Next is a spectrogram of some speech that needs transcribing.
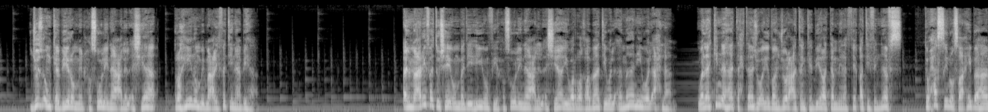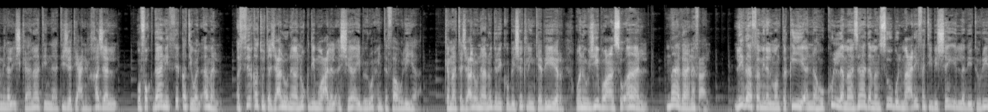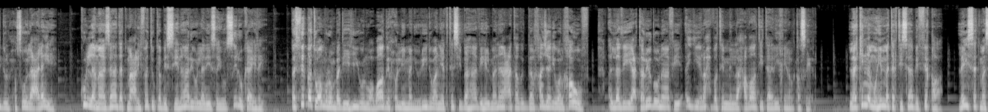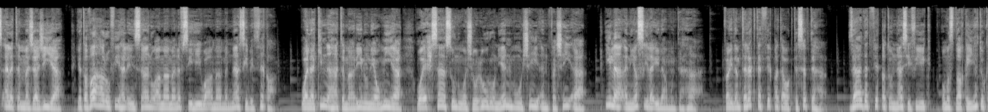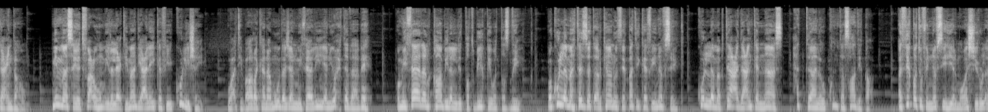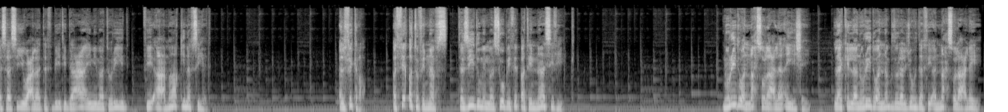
جزء كبير من حصولنا على الأشياء رهين بمعرفتنا بها. المعرفة شيء بديهي في حصولنا على الأشياء والرغبات والاماني والأحلام ولكنها تحتاج أيضا جرعة كبيرة من الثقة في النفس تحصن صاحبها من الإشكالات الناتجة عن الخجل وفقدان الثقة والأمل. الثقة تجعلنا نقدم على الأشياء بروح تفاؤليه كما تجعلنا ندرك بشكل كبير ونجيب عن سؤال ماذا نفعل؟ لذا فمن المنطقي أنه كلما زاد منسوب المعرفة بالشيء الذي تريد الحصول عليه كلما زادت معرفتك بالسيناريو الذي سيوصلك إليه. الثقة أمر بديهي وواضح لمن يريد أن يكتسب هذه المناعة ضد الخجل والخوف الذي يعترضنا في أي لحظة من لحظات تاريخنا القصير. لكن مهمة اكتساب الثقة ليست مسألة مزاجية يتظاهر فيها الإنسان أمام نفسه وأمام الناس بالثقة، ولكنها تمارين يومية وإحساس وشعور ينمو شيئا فشيئا إلى أن يصل إلى منتهاه. فإذا امتلكت الثقة واكتسبتها زادت ثقة الناس فيك ومصداقيتك عندهم مما سيدفعهم إلى الاعتماد عليك في كل شيء واعتبارك نموذجا مثاليا يحتذى به ومثالا قابلا للتطبيق والتصديق. وكلما اهتزت أركان ثقتك في نفسك كلما ابتعد عنك الناس حتى لو كنت صادقا. الثقة في النفس هي المؤشر الأساسي على تثبيت دعائم ما تريد في أعماق نفسيتك. الفكرة الثقة في النفس تزيد من منسوب ثقة الناس فيك. نريد أن نحصل على أي شيء، لكن لا نريد أن نبذل الجهد في أن نحصل عليه،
